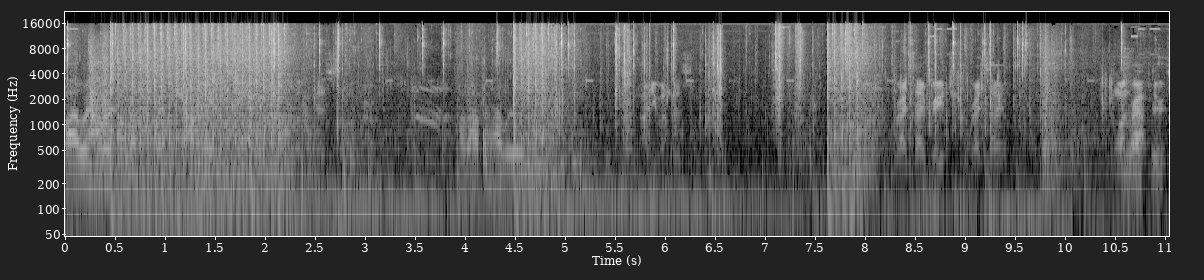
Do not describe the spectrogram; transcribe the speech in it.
Highway, highway, highway. Pistol. Highway, highway. Oh, you win this. Right side breach, right side. One rafters.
